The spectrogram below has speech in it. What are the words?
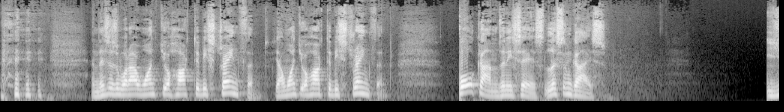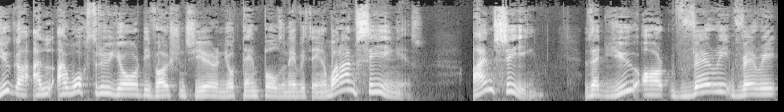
and this is what I want your heart to be strengthened. I want your heart to be strengthened. Paul comes and he says, Listen, guys, you got I, I walk through your devotions here and your temples and everything and what i'm seeing is i'm seeing that you are very very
